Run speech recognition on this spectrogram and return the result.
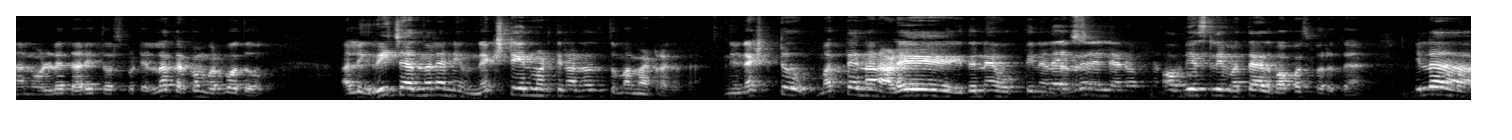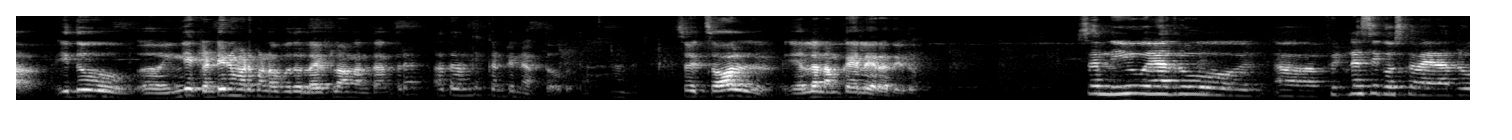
ನಾನು ಒಳ್ಳೆ ದಾರಿ ತೋರಿಸ್ಬಿಟ್ಟು ಎಲ್ಲ ಕರ್ಕೊಂಡ್ ಬರ್ಬೋದು. ಅಲ್ಲಿಗೆ ರೀಚ್ ಆದ್ಮೇಲೆ ನೀವು ನೆಕ್ಸ್ಟ್ ಏನು ಮಾಡ್ತೀರಾ ಅನ್ನೋದು ತುಂಬಾ ಮ್ಯಾಟರ್ ಆಗುತ್ತೆ. ನೀವು ನೆಕ್ಸ್ಟ್ ಮತ್ತೆ ನಾನು ಹಳೆ ಇದನ್ನೇ ಹೋಗ್ತೀನಿ ಅಂತಂದ್ರೆ ಆಬ್ವಿಯಸ್ಲಿ ಮತ್ತೆ ಅದು ವಾಪಸ್ ಬರುತ್ತೆ. ಇಲ್ಲ ಇದು ಹಿಂಗೆ ಕಂಟಿನ್ಯೂ ಮಾಡ್ಕೊಂಡು ಹೋಗ್ಬೋದು ಲೈಫ್ ಲಾಂಗ್ ಅಂತ ಅಂದ್ರೆ ಅದು ಹಂಗೆ ಕಂಟಿನ್ಯೂ ಆಗ್ತಾ ಹೋಗುತ್ತೆ. ಸೊ ಇಟ್ಸ್ ಆಲ್ ಎಲ್ಲ ನಮ್ಮ ಕೈಲೇ ಇರೋದು ಇದು. ಸರ್ ನೀವು ಏನಾದರೂ ಫಿಟ್ನೆಸ್ಸಿಗೋಸ್ಕರ ಏನಾದರೂ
